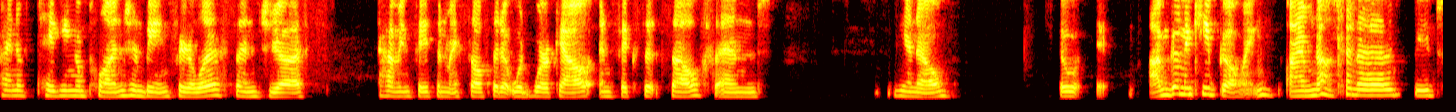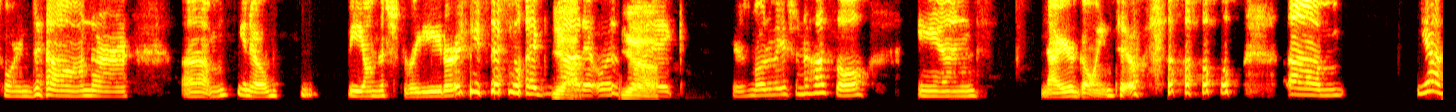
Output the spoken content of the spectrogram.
kind of taking a plunge and being fearless and just having faith in myself that it would work out and fix itself. And, you know, it, it, I'm going to keep going. I'm not going to be torn down or, um, you know, be on the street or anything like yeah. that. It was yeah. like, here's motivation to hustle. And now you're going to. So, um, yeah,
